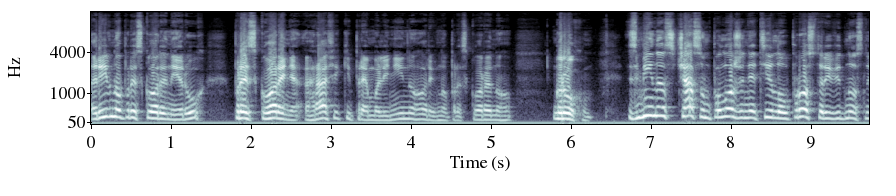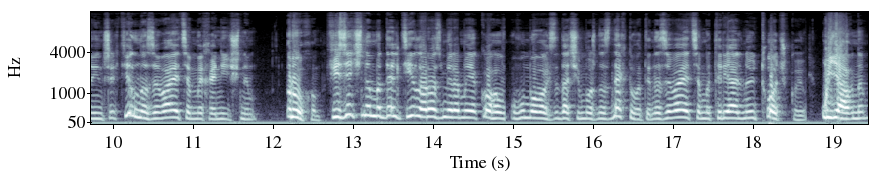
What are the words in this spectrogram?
рівноприскорений рух, прискорення графіки прямолінійного рівноприскореного руху. Зміна з часом положення тіла у просторі відносно інших тіл називається механічним рухом. Фізична модель тіла, розмірами якого в умовах задачі можна знехтувати, називається матеріальною точкою. Уявна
